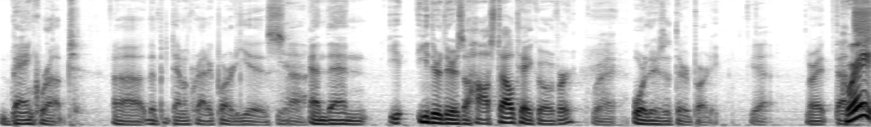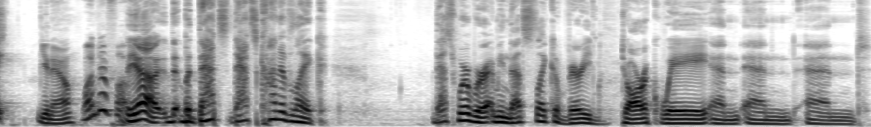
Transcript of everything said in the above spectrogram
bankrupt uh, the Democratic Party is. Yeah. And then e- either there's a hostile takeover Right. or there's a third party. Yeah. Right. That's, Great. You know? Wonderful. Yeah. th- but that's that's kind of like that's where we're I mean, that's like a very dark way and and and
